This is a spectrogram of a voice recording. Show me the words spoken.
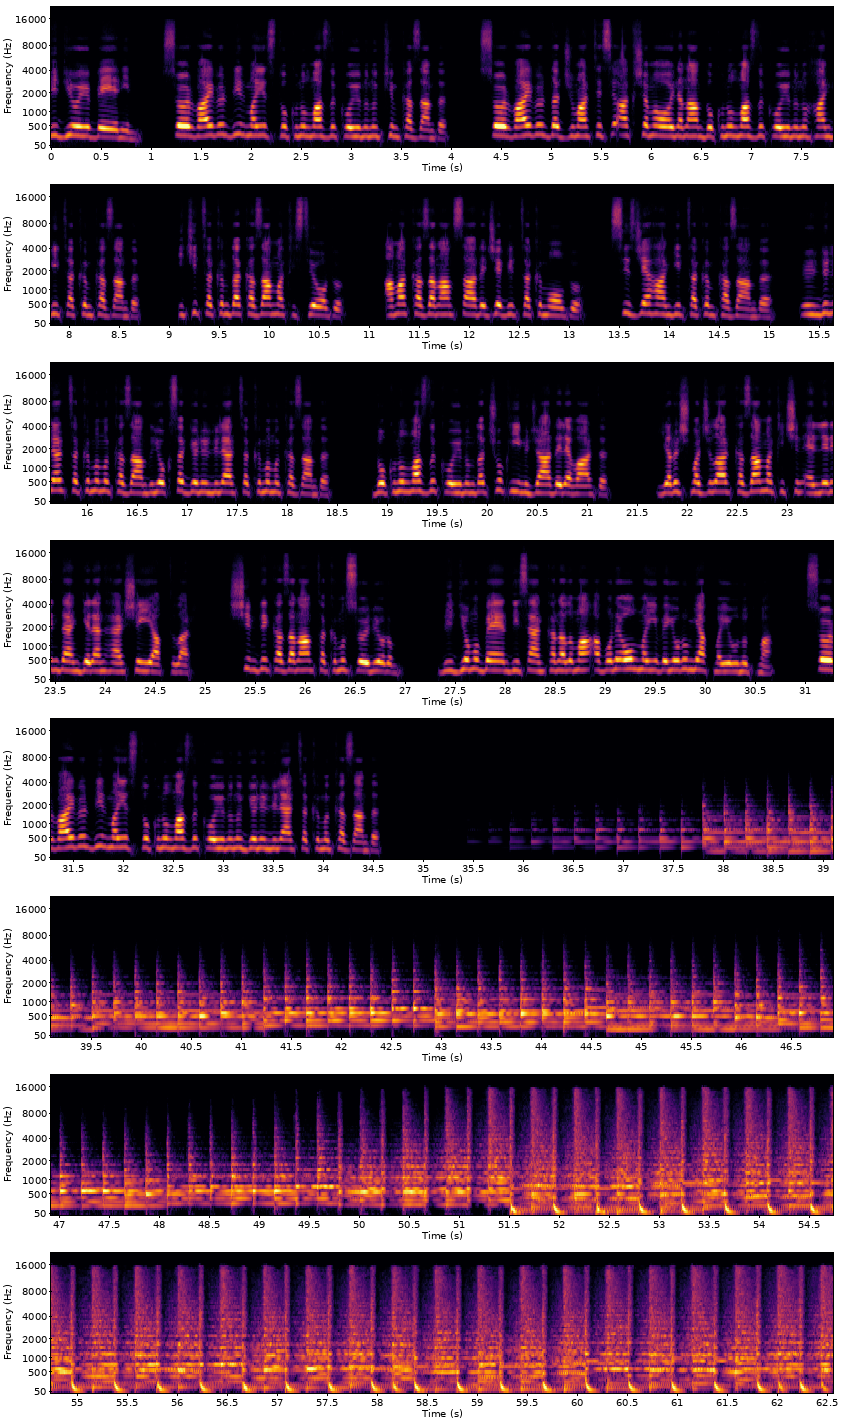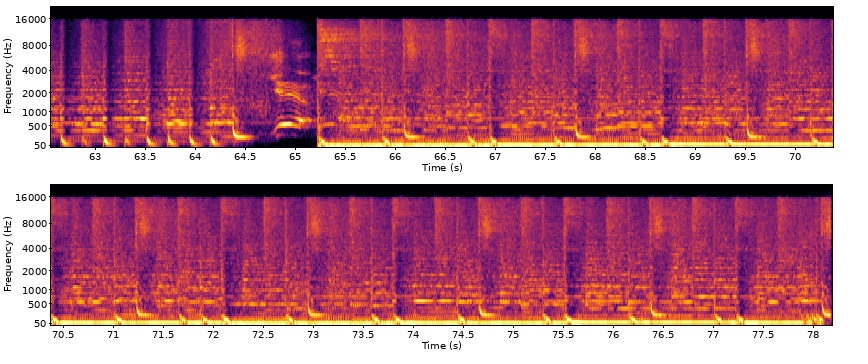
Videoyu beğenin. Survivor 1 Mayıs dokunulmazlık oyununu kim kazandı? Survivor'da cumartesi akşamı oynanan dokunulmazlık oyununu hangi takım kazandı? İki takım da kazanmak istiyordu. Ama kazanan sadece bir takım oldu. Sizce hangi takım kazandı? Ünlüler takımı mı kazandı yoksa gönüllüler takımı mı kazandı? Dokunulmazlık oyununda çok iyi mücadele vardı. Yarışmacılar kazanmak için ellerinden gelen her şeyi yaptılar. Şimdi kazanan takımı söylüyorum. Videomu beğendiysen kanalıma abone olmayı ve yorum yapmayı unutma. Survivor 1 Mayıs dokunulmazlık oyununu gönüllüler takımı kazandı.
